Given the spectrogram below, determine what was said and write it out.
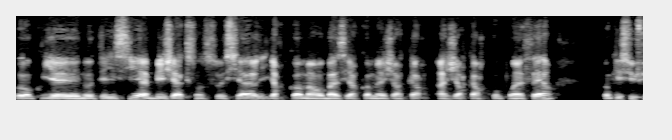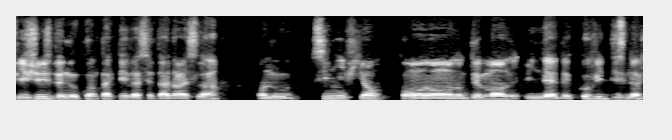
donc, il est noté ici, un BG Action Sociale, ircom.agircarco.fr. Donc, il suffit juste de nous contacter vers cette adresse-là en nous signifiant qu'on demande une aide COVID-19.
